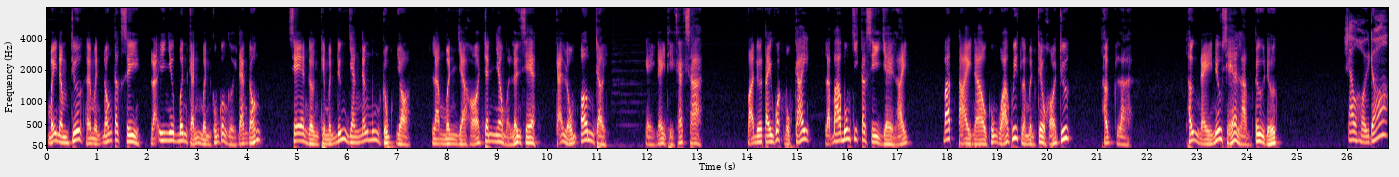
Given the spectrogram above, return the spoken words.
Mấy năm trước hệ mình đón taxi là y như bên cạnh mình cũng có người đang đón. Xe ngừng thì mình đứng gian nắng muốn rụt giò. Là mình và họ tranh nhau mà lên xe, cãi lộn ôm trời. Ngày nay thì khác xa. Bà đưa tay quắt một cái là ba bốn chiếc taxi về lại. Bác tài nào cũng quả quyết là mình kêu hỏi trước. Thật là... Thân này nếu sẽ làm tư được. Sao hồi đó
